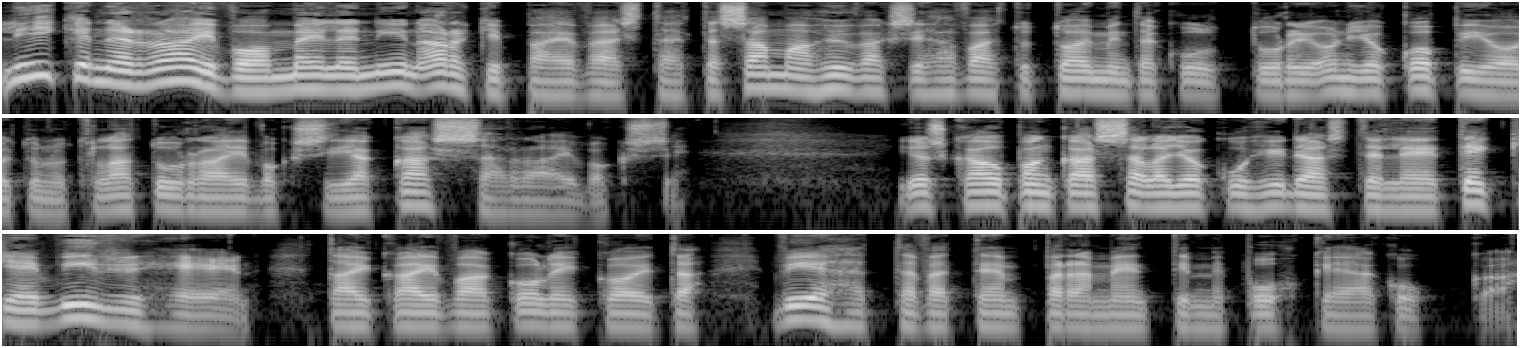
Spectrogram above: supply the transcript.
Liikenneraivo on meille niin arkipäiväistä, että sama hyväksi havaittu toimintakulttuuri on jo kopioitunut laturaivoksi ja kassaraivoksi. Jos kaupan kassalla joku hidastelee, tekee virheen tai kaivaa kolikoita, viehättävä temperamenttimme puhkeaa kukkaan.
